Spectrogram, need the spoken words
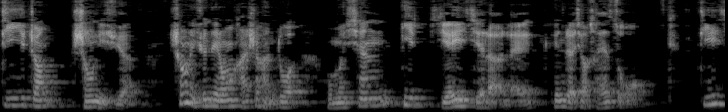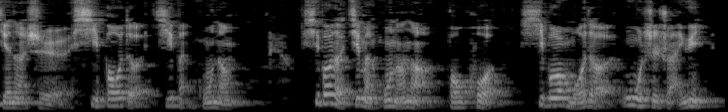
第一章生理学，生理学内容还是很多。我们先一节一节的来跟着教材走。第一节呢是细胞的基本功能。细胞的基本功能呢包括细胞膜的物质转运、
